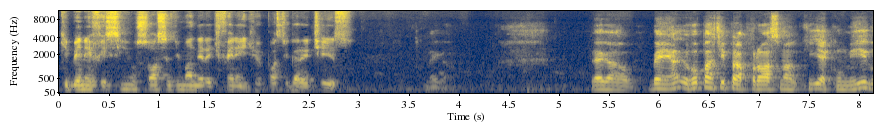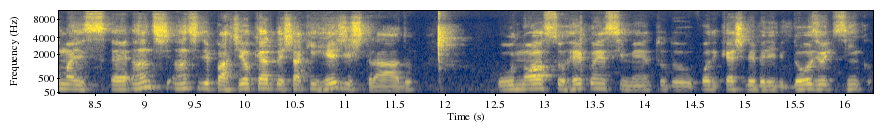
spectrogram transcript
que beneficiem os sócios de maneira diferente. Eu posso te garantir isso. Legal. Legal. Bem, eu vou partir para a próxima aqui, é comigo, mas é, antes, antes de partir, eu quero deixar aqui registrado o nosso reconhecimento do podcast Beberibe 1285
